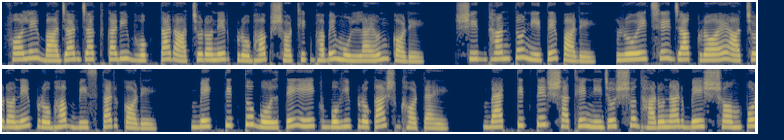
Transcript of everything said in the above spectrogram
ফলে বাজারজাতকারী ভোক্তার আচরণের প্রভাব সঠিকভাবে মূল্যায়ন করে। সিদ্ধান্ত নিতে পারে। রয়েছে যা ক্রয় আচরণে প্রভাব বিস্তার করে। ব্যক্তিত্ব বলতে এক বহিঃপ্রকাশ ঘটায়। ব্যক্তিত্বের সাথে নিজস্ব ধারণার বেশ সম্পর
